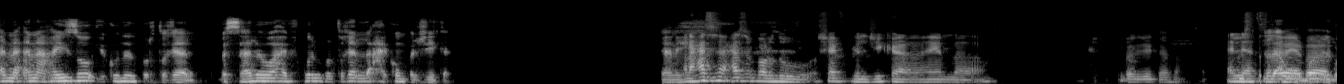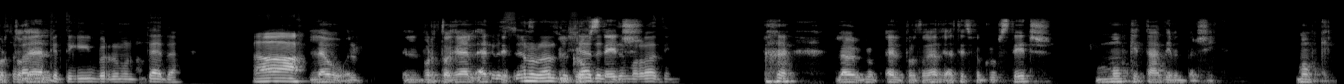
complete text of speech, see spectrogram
أنا أنا عايزه يكون البرتغال. بس هل هو هيكون البرتغال لا هيكون بلجيكا. يعني أنا حاسس حاسس برضو شايف بلجيكا هي اللي بلجيكا لا. اللي مستقبل لو هتصعد البر- بقى البرتغال. البرتغال ممكن تجيب بالريمونتادا. آه. لو ال- البرتغال كريستيانو أدت في رونالدو الجروب شادد ستيج المرة دي. لو الجروب البرتغال أدت في الجروب ستيج ممكن تعدي من بلجيكا. ممكن.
